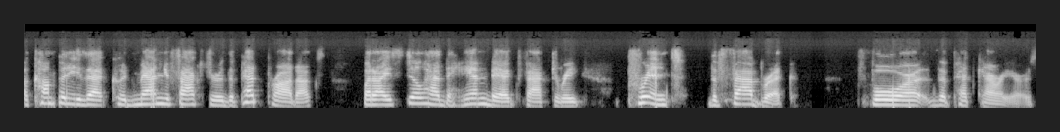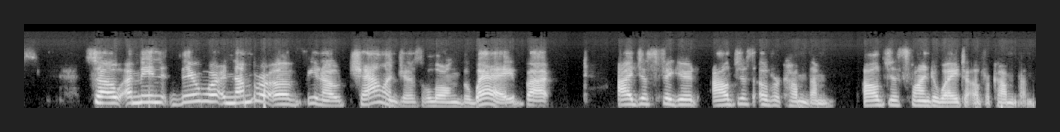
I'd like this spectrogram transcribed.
a company that could manufacture the pet products, but I still had the handbag factory print the fabric for the pet carriers. So, I mean, there were a number of, you know, challenges along the way, but I just figured I'll just overcome them. I'll just find a way to overcome them.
